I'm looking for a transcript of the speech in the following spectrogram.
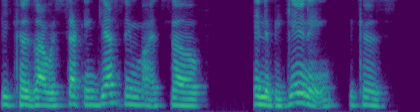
because I was second guessing myself in the beginning because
